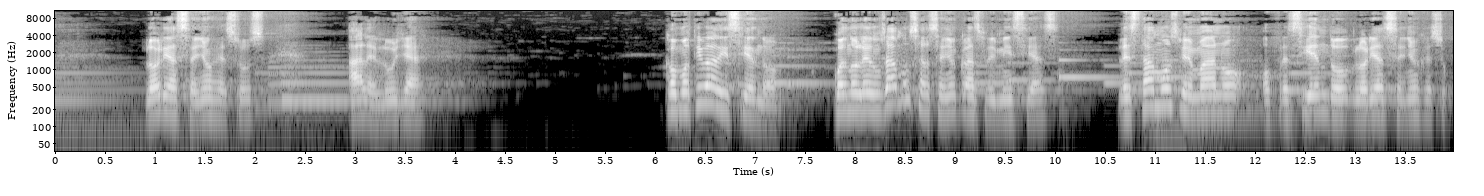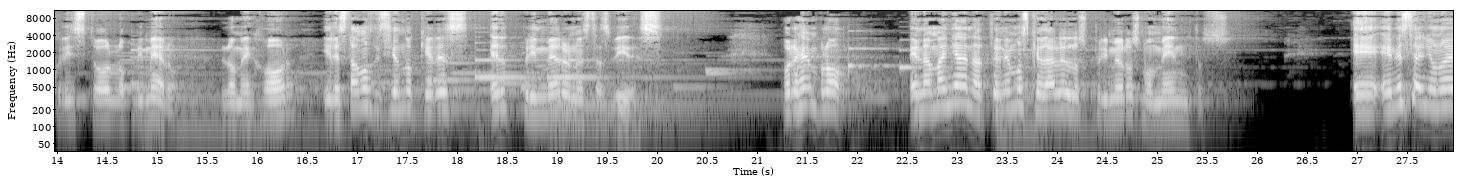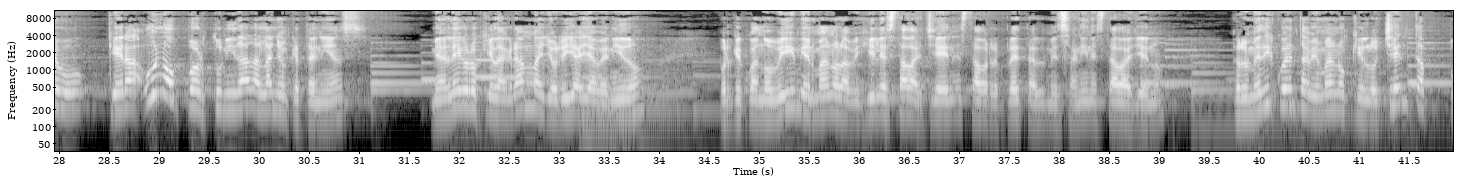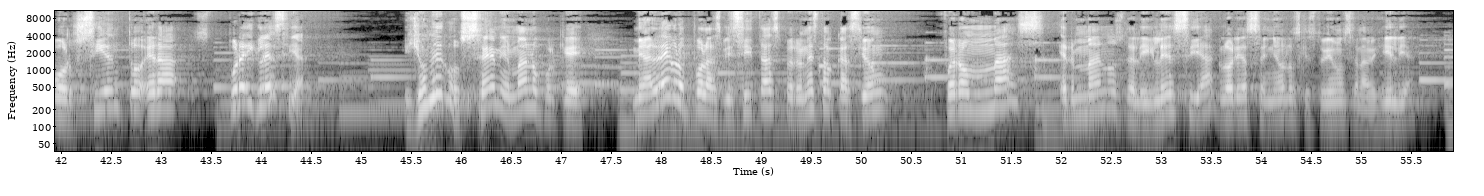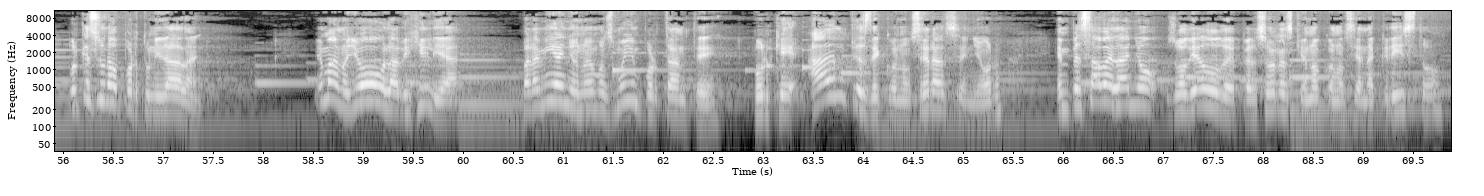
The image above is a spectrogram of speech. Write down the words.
Gloria al Señor Jesús. Aleluya. Como te iba diciendo, cuando le damos al Señor con las primicias, le estamos, mi hermano, ofreciendo, gloria al Señor Jesucristo, lo primero, lo mejor, y le estamos diciendo que eres el primero en nuestras vidas. Por ejemplo, en la mañana tenemos que darle los primeros momentos. Eh, en este año nuevo, que era una oportunidad al año que tenías, me alegro que la gran mayoría haya venido, porque cuando vi mi hermano la vigilia estaba llena, estaba repleta, el mezanín estaba lleno. Pero me di cuenta, mi hermano, que el 80% era pura iglesia. Y yo me gocé, mi hermano, porque me alegro por las visitas, pero en esta ocasión fueron más hermanos de la iglesia, gloria al Señor, los que estuvimos en la vigilia, porque es una oportunidad al año. Mi hermano, yo la vigilia, para mí año nuevo es muy importante, porque antes de conocer al Señor, Empezaba el año rodeado de personas que no conocían a Cristo,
